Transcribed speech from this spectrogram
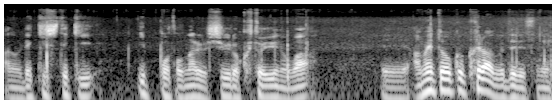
あの歴史的一歩となる収録というのは「えー、アメトーククラブ」でですね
